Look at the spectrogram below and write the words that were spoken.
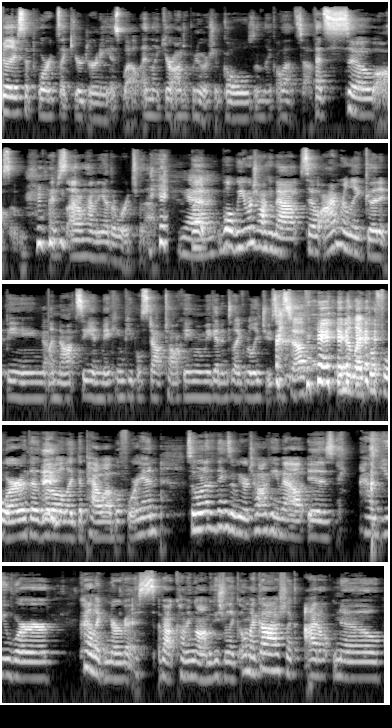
really supports like your journey as well and like your entrepreneurship goals and like all that stuff. That's so awesome. I just I don't have any other words for that. Yeah. But what we were talking about, so I'm really good at being a Nazi and making people stop talking when we get into like really juicy stuff in the like before the little like the powwow beforehand. So one of the things that we were talking about is how you were kind of like nervous about coming on because you're like, oh my gosh, like I don't know,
